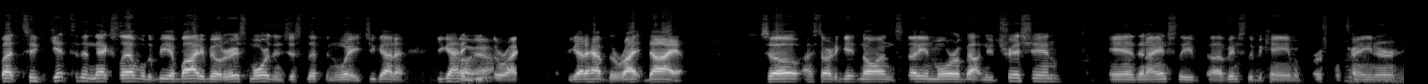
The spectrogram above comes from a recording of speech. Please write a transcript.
but to get to the next level to be a bodybuilder, it's more than just lifting weights. You gotta you gotta oh, eat yeah. the right You got to have the right diet. So I started getting on studying more about nutrition, and then I eventually uh, eventually became a personal trainer,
